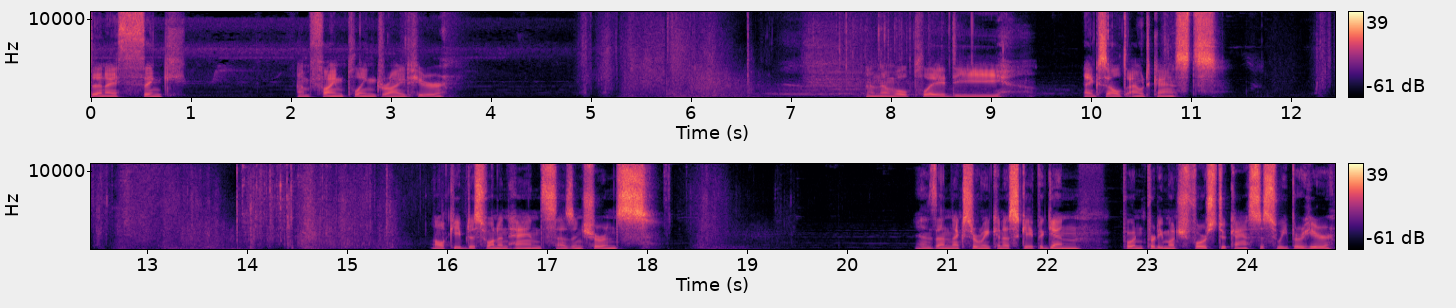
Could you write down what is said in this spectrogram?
Then I think I'm fine playing Dryad here. And then we'll play the Exiled Outcasts. I'll keep this one in hand as insurance. And then next turn we can escape again. Opponent pretty much forced to cast a sweeper here.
